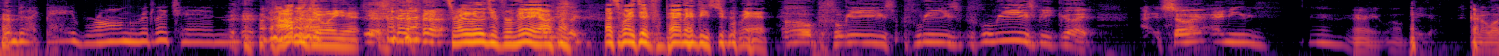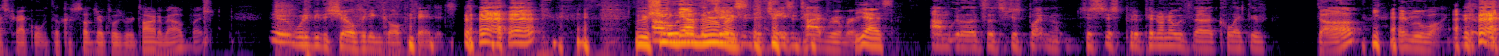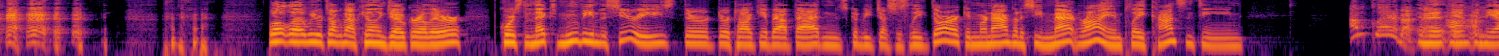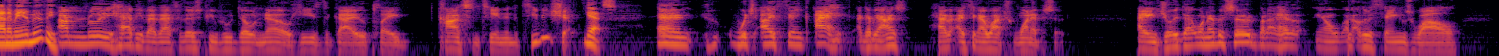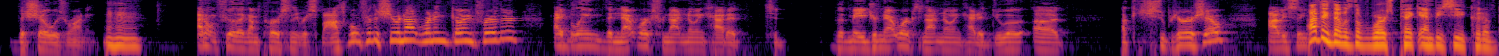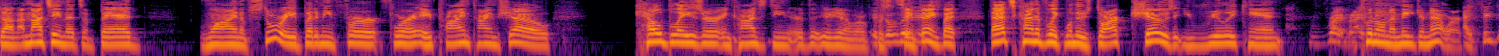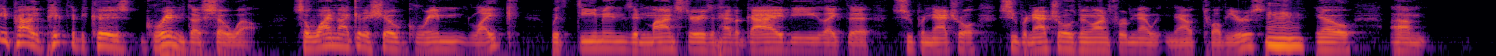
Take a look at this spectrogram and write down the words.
And be like, babe, wrong religion. I'll be doing it. It's my religion for me. I- just like- that's what I did for Batman v Superman. Oh, please, please, please be good. So, I, I mean, yeah, all right, well, there you go. I kind of lost track of what the subject was we were talking about, but it wouldn't be the show if we didn't go off tangents. We were shooting oh, down the, the rumors. Jason, the Jason Todd rumor. Yes. I'm gonna let's let's just button just just put a pin on it with a collective duh and move on. Well, uh, we were talking about Killing Joke earlier. Of course, the next movie in the series, they're they're talking about that, and it's going to be Justice League Dark, and we're now going to see Matt Ryan play Constantine I'm glad about in that. the in, in the animated movie. I'm really happy about that. For those people who don't know, he's the guy who played Constantine in the TV show. yes. and which I think I I gotta be honest, have I think I watched one episode. I enjoyed that one episode, but I had you know other things while the show was running. hmm I don't feel like I'm personally responsible for the show not running going further. I blame the networks for not knowing how to to the major networks not knowing how to do a a, a superhero show. Obviously, I think that was the worst pick NBC could have done. I'm not saying that's a bad line of story, but I mean for for a primetime show, Hellblazer and Constantine are the, you know of course the li- same thing, but that's kind of like one of those dark shows that you really can't right, put on a major network. I think they probably picked it because Grimm does so well. So why not get a show Grimm like with demons and monsters and have a guy be like the supernatural? Supernatural has been on for now now twelve years. Mhm. You know, um,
